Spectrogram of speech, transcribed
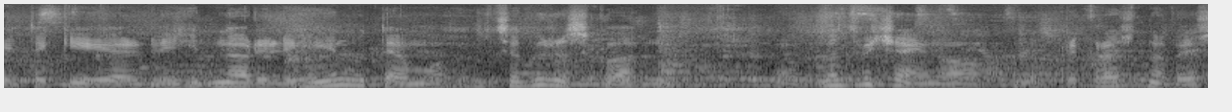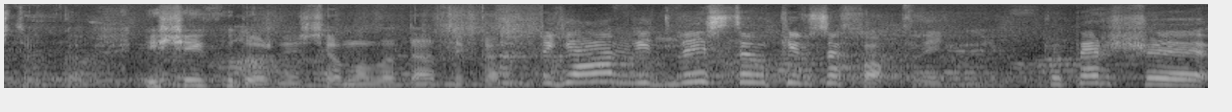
і такі на релігійну тему, це дуже складно. Надзвичайно прекрасна виставка. І ще й художниця молода така. Я від виставки в захопленні. По-перше,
